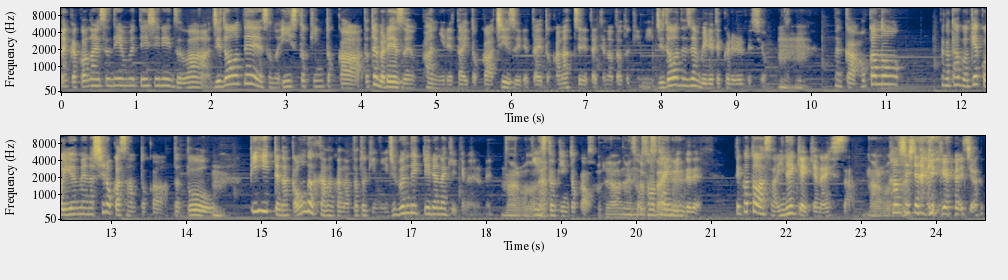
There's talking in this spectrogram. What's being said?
なんかこの SDMT シリーズは自動でそのイースト菌とか例えばレーズンパンに入れたいとかチーズ入れたいとかナッツ入れたいってなった時に自動で全部入れてくれるんですようんうんなんか他のなんか多分結構有名なシロカさんとかだと、うんピーってなんか音楽かなんか鳴った時に自分で言って入れなきゃいけないのねなるほどねイース。ト菌とかをそれはめんそのタ。イミングで。ってことはさいなきゃいけないしさ。なるほど、ね。監視してなきゃいけないじゃん、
